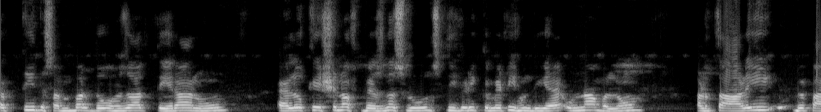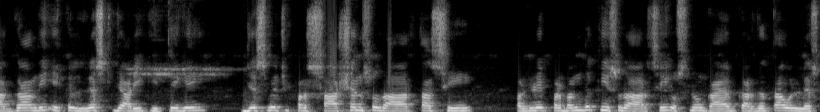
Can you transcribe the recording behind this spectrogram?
31 ਦਸੰਬਰ 2013 ਨੂੰ ਐਲੋਕੇਸ਼ਨ ਆਫ ਬਿਜ਼ਨਸ ਰੂਲਸ ਦੀ ਜਿਹੜੀ ਕਮੇਟੀ ਹੁੰਦੀ ਹੈ, ਉਹਨਾਂ ਵੱਲੋਂ 48 ਵਿਭਾਗਾਂ ਦੀ ਇੱਕ ਲਿਸਟ ਜਾਰੀ ਕੀਤੀ ਗਈ, ਜਿਸ ਵਿੱਚ ਪ੍ਰਸ਼ਾਸਨ ਸੁਧਾਰ ਤਾਂ ਸੀ, ਪਰ ਜਿਹੜੇ ਪ੍ਰਬੰਧਕੀ ਸੁਧਾਰ ਸੀ ਉਸ ਨੂੰ ਗਾਇਬ ਕਰ ਦਿੱਤਾ, ਉਹ ਲਿਸਟ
